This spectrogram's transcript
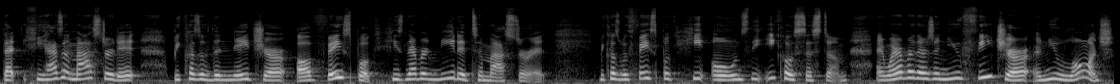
that he hasn't mastered it because of the nature of facebook. He's never needed to master it because with Facebook, he owns the ecosystem. And whenever there's a new feature, a new launch,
